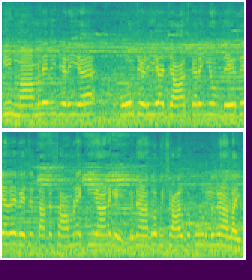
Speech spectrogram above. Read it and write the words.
ਕਿ ਮਾਮਲੇ ਦੀ ਜਿਹੜੀ ਹੈ ਪੁਲਿਸ ਜਿਹੜੀ ਹੈ ਜਾਂਚ ਕਰੇਗੀ, ਹੁਣ ਦੇਖਦੇ ਆ ਇਹਦੇ ਵਿੱਚ ਤੱਥ ਸਾਹਮਣੇ ਕੀ ਆਣਗੇ। ਲੁਧਿਆਣਾ ਤੋਂ ਵਿਸ਼ਾਲ ਕਪੂਰ, ਲੁਧਿਆਣਾ ਲਾਈਵ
